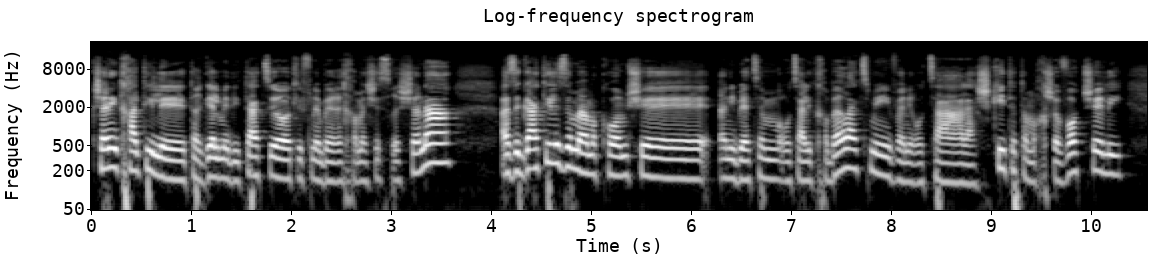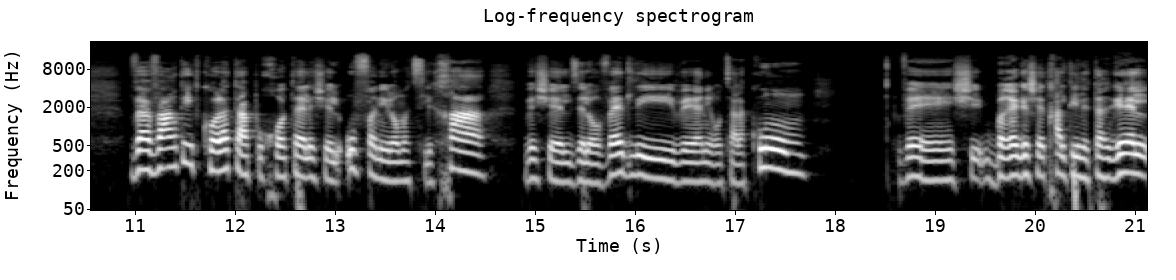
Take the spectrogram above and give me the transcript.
כשאני התחלתי לתרגל מדיטציות לפני בערך 15 שנה, אז הגעתי לזה מהמקום שאני בעצם רוצה להתחבר לעצמי ואני רוצה להשקיט את המחשבות שלי. ועברתי את כל התהפוכות האלה של אוף, אני לא מצליחה, ושל זה לא עובד לי, ואני רוצה לקום. וברגע שהתחלתי לתרגל,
